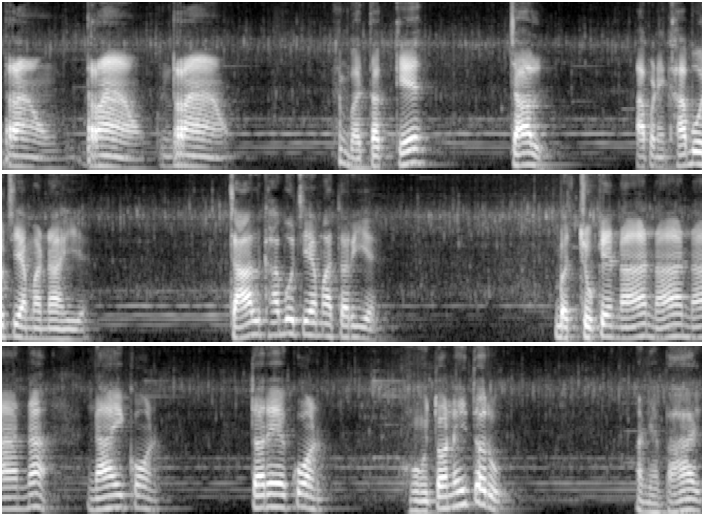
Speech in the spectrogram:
ડ્રાઉ ડ્રાઉ ડ્રાઉ. બતક કે ચાલ, આપણે ખાબોચિયામાં નાહીએ. ચાલ ખાબોચિયામાં તરીએ. બચ્ચું કે, ના ના ના ના, નાય કોણ? તરે કોણ? હું તો નહીં તરું. અને ભાઈ,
